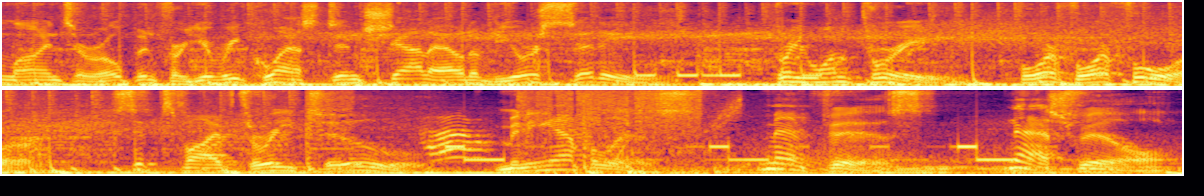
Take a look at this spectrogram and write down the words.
phone lines are open for your request and shout out of your city. 313 444 6532. Minneapolis, Memphis, Nashville,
